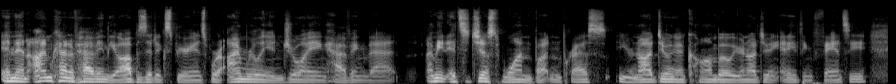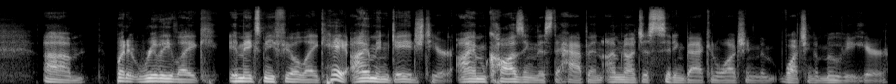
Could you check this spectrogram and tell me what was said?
and then I'm kind of having the opposite experience where I'm really enjoying having that. I mean, it's just one button press. You're not doing a combo. You're not doing anything fancy. Um, but it really like it makes me feel like, hey, I'm engaged here. I'm causing this to happen. I'm not just sitting back and watching them watching a movie here.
